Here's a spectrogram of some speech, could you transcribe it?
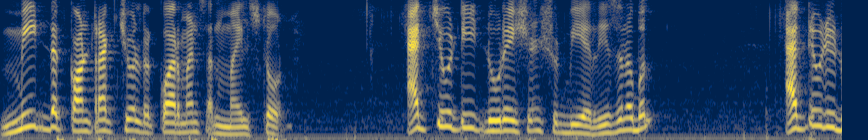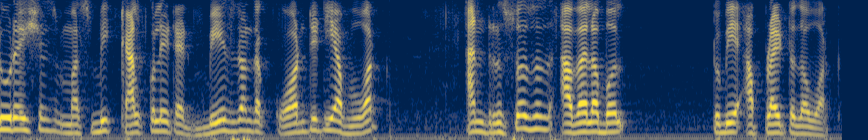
meet the contractual requirements and milestone. Activity duration should be a reasonable. Activity durations must be calculated based on the quantity of work and resources available to be applied to the work.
